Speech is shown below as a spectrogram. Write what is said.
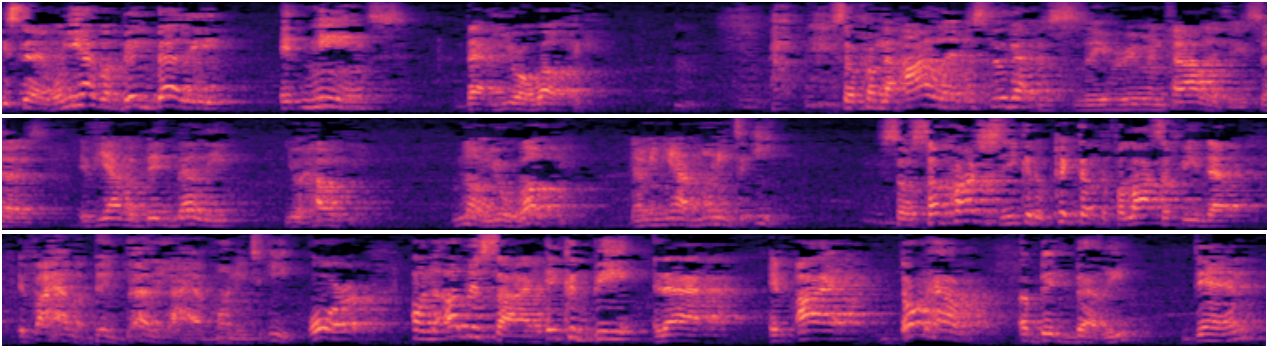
He said, when you have a big belly, it means that you are wealthy. So from the island, it still got the slavery mentality. It says, if you have a big belly, you're healthy. No, you're wealthy. That means you have money to eat. So subconsciously, you could have picked up the philosophy that if I have a big belly, I have money to eat. Or on the other side, it could be that if I don't have a big belly, then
